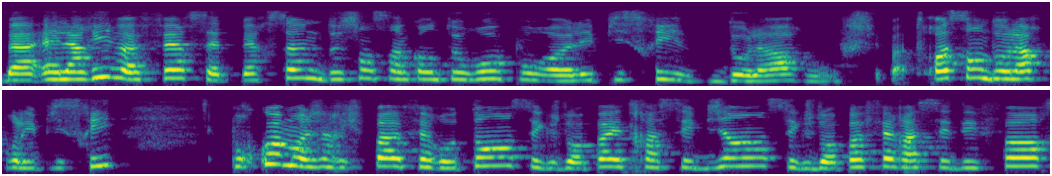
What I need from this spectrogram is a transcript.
bah, elle arrive à faire cette personne 250 euros pour euh, l'épicerie, dollars ou je sais pas, 300 dollars pour l'épicerie. Pourquoi moi, j'arrive pas à faire autant? C'est que je dois pas être assez bien, c'est que je dois pas faire assez d'efforts.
